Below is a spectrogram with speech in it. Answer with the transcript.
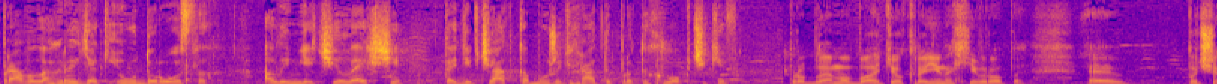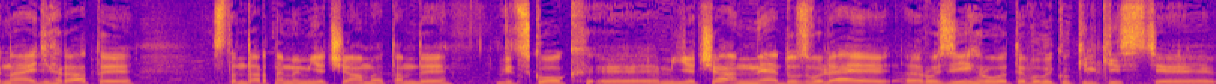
Правила гри, як і у дорослих, але м'ячі легші, та дівчатка можуть грати проти хлопчиків. проблема в багатьох країнах Європи. Е, Починають грати стандартними м'ячами, там, де відскок е, м'яча не дозволяє розігрувати велику кількість е,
